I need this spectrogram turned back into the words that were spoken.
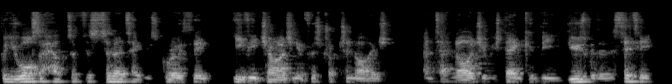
but you also help to facilitate this growth in EV charging infrastructure knowledge and technology which then can be used within the city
